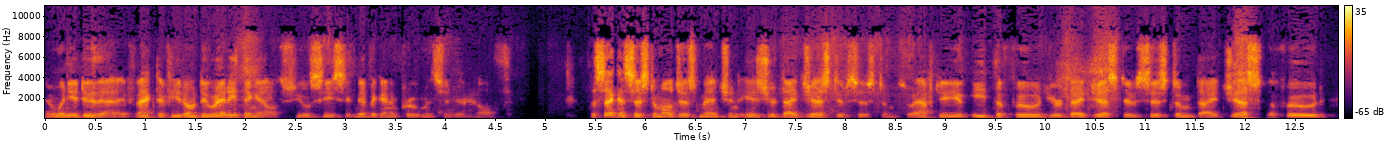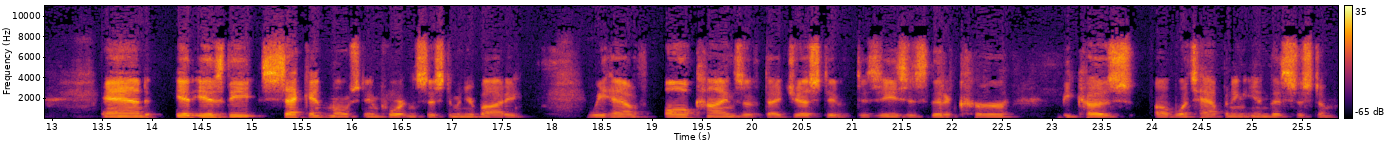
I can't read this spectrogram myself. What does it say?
And when you do that, in fact, if you don't do anything else, you'll see significant improvements in your health. The second system I'll just mention is your digestive system. So after you eat the food, your digestive system digests the food, and it is the second most important system in your body. we have all kinds of digestive diseases that occur because of what's happening in this system.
